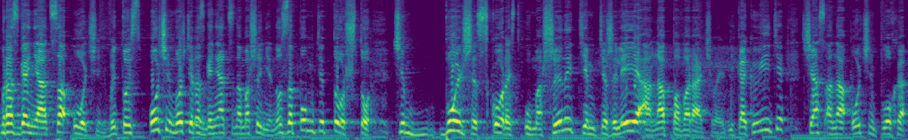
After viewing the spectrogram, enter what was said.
разгоняться очень. Вы, то есть, очень можете разгоняться на машине. Но запомните то, что чем больше скорость у машины, тем тяжелее она поворачивает. И как видите, сейчас она очень плохо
